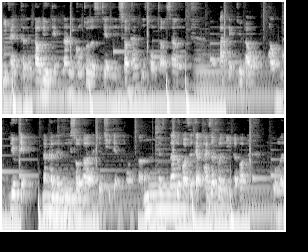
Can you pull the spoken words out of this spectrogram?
event，可能到六点，那你工作的时间，你算看，你从早上呃八点就到傍晚六点，那可能你收到的就七点多啊、嗯。那如果是讲拍摄婚礼的话，我们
